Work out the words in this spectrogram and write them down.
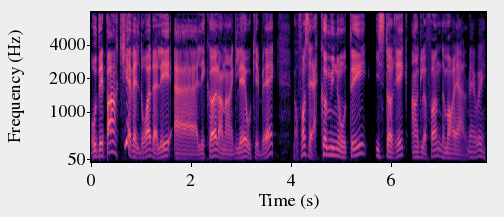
au départ, qui avait le droit d'aller à l'école en anglais au Québec? Ben, au fond, c'est la communauté historique anglophone de Montréal Ben oui.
